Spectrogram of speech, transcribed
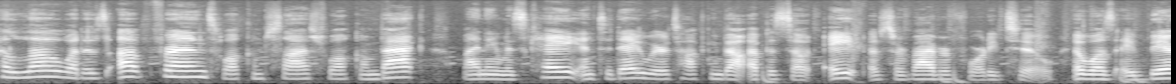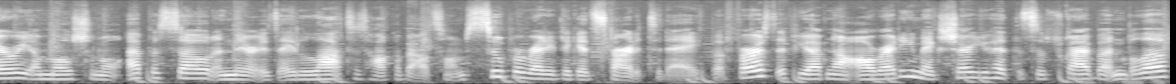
Hello, what is up, friends? Welcome slash welcome back. My name is Kay, and today we are talking about episode 8 of Survivor 42. It was a very emotional episode, and there is a lot to talk about, so I'm super ready to get started today. But first, if you have not already, make sure you hit the subscribe button below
